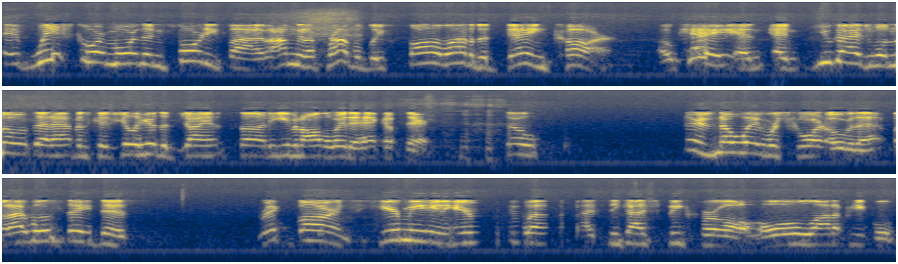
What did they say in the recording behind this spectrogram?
If we score more than 45, I'm going to probably fall out of the dang car. Okay, and and you guys will know if that happens because you'll hear the giant thud even all the way the heck up there. So there's no way we're scoring over that. But I will say this: Rick Barnes, hear me and hear me well. I think I speak for a whole lot of people.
